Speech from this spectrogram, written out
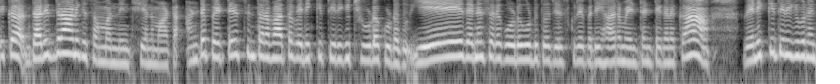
ఇక దరిద్రానికి సంబంధించి అనమాట అంటే పెట్టేసిన తర్వాత వెనక్కి తిరిగి చూడకూడదు. ఏదైనా సరే గొడుగుడుతో చేసుకునే పరిహారం ఏంటంటే కనుక వెనక్కి తిరిగి మనం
